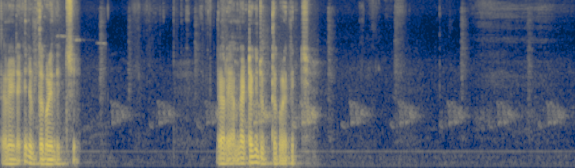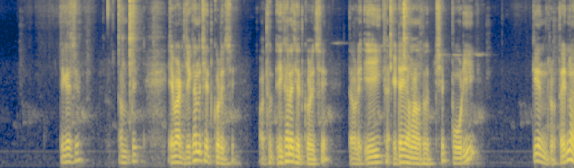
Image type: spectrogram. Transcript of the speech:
তাহলে এটাকে যুক্ত করে দিচ্ছি। তাহলে আমরা এটাকে যুক্ত করে দিচ্ছি। ঠিক আছে? কমপ্লিট এবার যেখানে ছেদ করেছে, অর্থাৎ এখানে ছেদ করেছে, তাহলে এই এটাই আমার হচ্ছে পরি কেন্দ্র তাই না?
